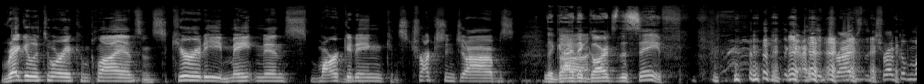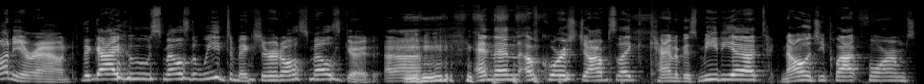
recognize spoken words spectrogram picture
regulatory compliance and security, maintenance, marketing, construction jobs. The guy uh, that guards the safe. the guy that drives the truck of money around. The guy who smells the weed to make sure it all smells good. Uh, mm-hmm. and then, of course, jobs like cannabis media, technology platforms,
